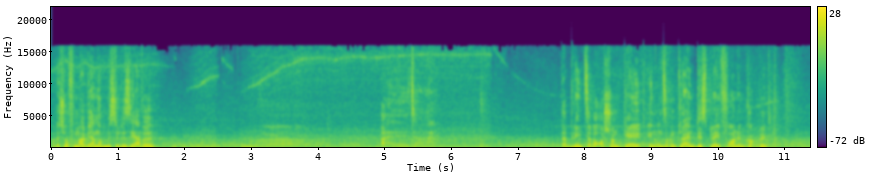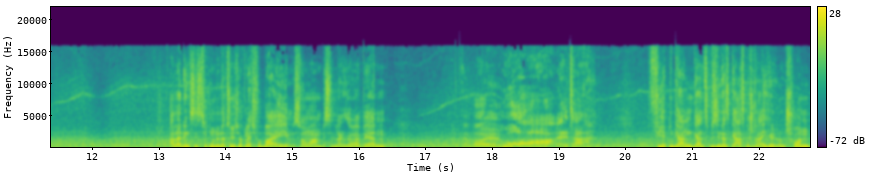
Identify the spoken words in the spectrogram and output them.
Aber ich hoffe mal, wir haben noch ein bisschen Reserve. Alter. Da blinkt es aber auch schon gelb in unserem kleinen Display vorne im Cockpit. Allerdings ist die Runde natürlich auch gleich vorbei. Hier müssen wir mal ein bisschen langsamer werden. Jawohl. Uah, Alter. Vierten Gang, ganz bisschen das Gas gestreichelt und schon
